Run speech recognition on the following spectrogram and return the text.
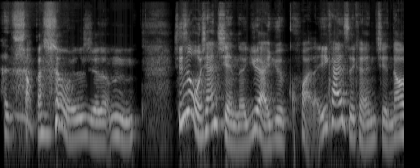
很少，反正我就觉得，嗯，其实我现在剪的越来越快了。一开始可能剪到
